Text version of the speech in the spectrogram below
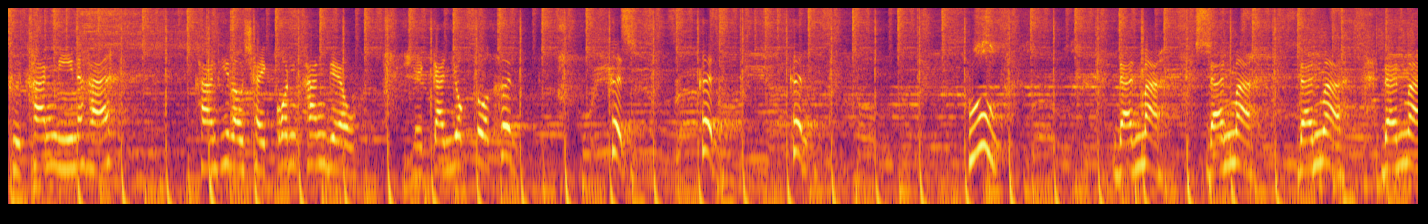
คือข้างนี้นะคะ ข้างที่เราใช้ก้นข้างเดียว ในการยกตัวขึ้น ขึ้น ขึ้น ขึ้นฮู้ดันมา ดันมา ดันมา ดันมา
